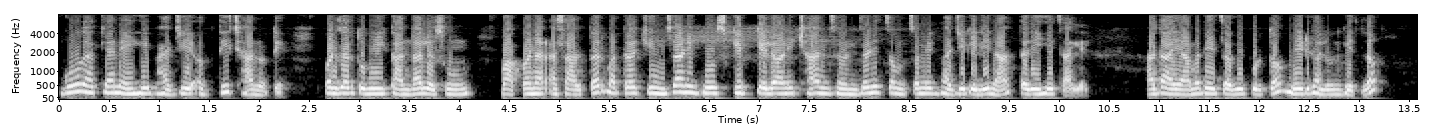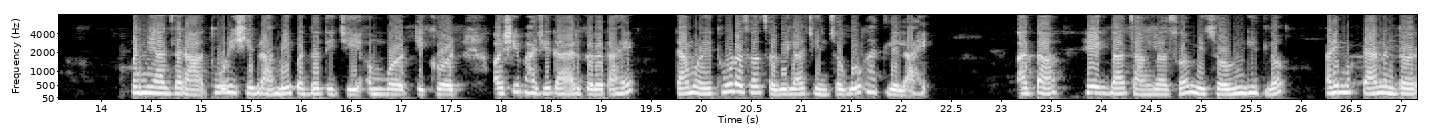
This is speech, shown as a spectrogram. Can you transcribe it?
गूळ घातल्याने ही भाजी अगदी छान होते. पण जर तुम्ही कांदा लसूण वापरणार असाल तर मात्र चिंच आणि गूळ स्किप केलं आणि छान झणझणीत चमचमीत भाजी केली ना तरीही चालेल. आता यामध्ये चवीपुरतं मीठ घालून घेतलं. पण मी आज जरा थोडीशी ब्राह्मी पद्धतीची आंबट तिखट अशी भाजी तयार करत आहे. त्यामुळे थोडासा चवीला चिंचगूळ घातलेला आहे. आता हे एकदा चांगलं असं मिसळून घेतलं आणि मग त्यानंतर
